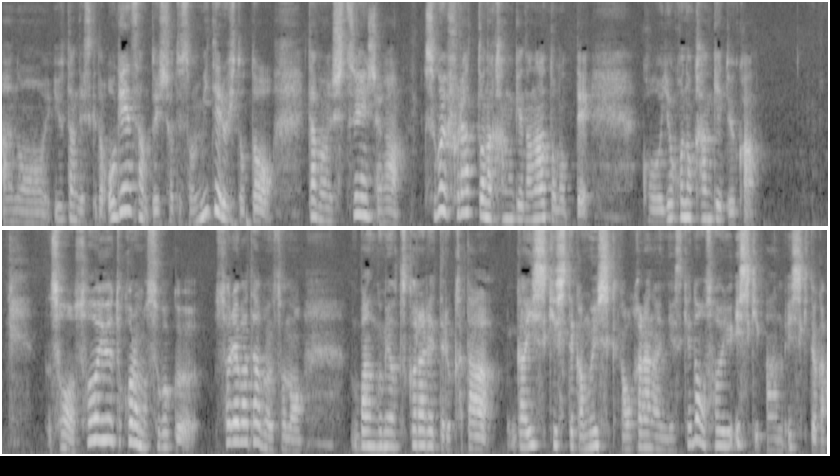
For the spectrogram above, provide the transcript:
あの言ったんですけどおげんさんと一緒ってその見てる人と多分出演者がすごいフラットな関係だなと思ってこう横の関係というかそうそういうところもすごくそれは多分その。番組を作られてる方が意識してか無意識かわからないんですけどそういう意識あの意識とか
